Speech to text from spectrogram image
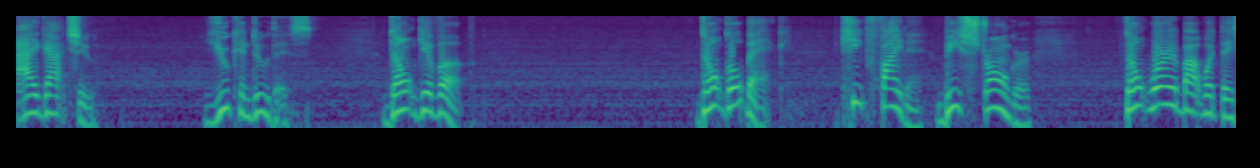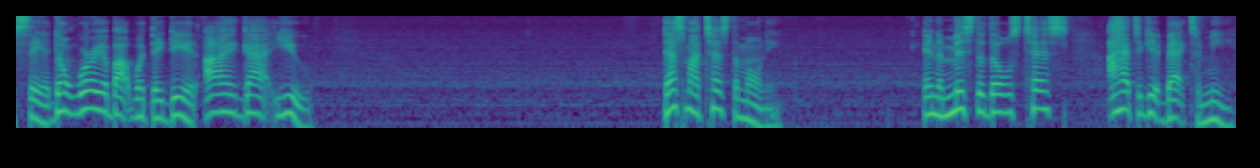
I got you. You can do this. Don't give up. Don't go back. Keep fighting. Be stronger don't worry about what they said. Don't worry about what they did. I got you. That's my testimony. In the midst of those tests, I had to get back to me.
